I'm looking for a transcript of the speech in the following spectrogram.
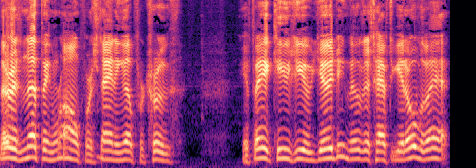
There is nothing wrong for standing up for truth. If they accuse you of judging, they'll just have to get over that.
